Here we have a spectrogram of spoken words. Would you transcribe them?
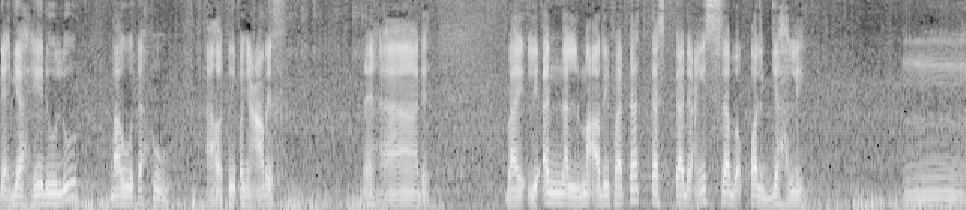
deh jahil dulu baru tahu. Ha, tu panggil arif. Eh ha ada baik li annal ma'rifata tastad'i sabqal jahli. Hmm.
